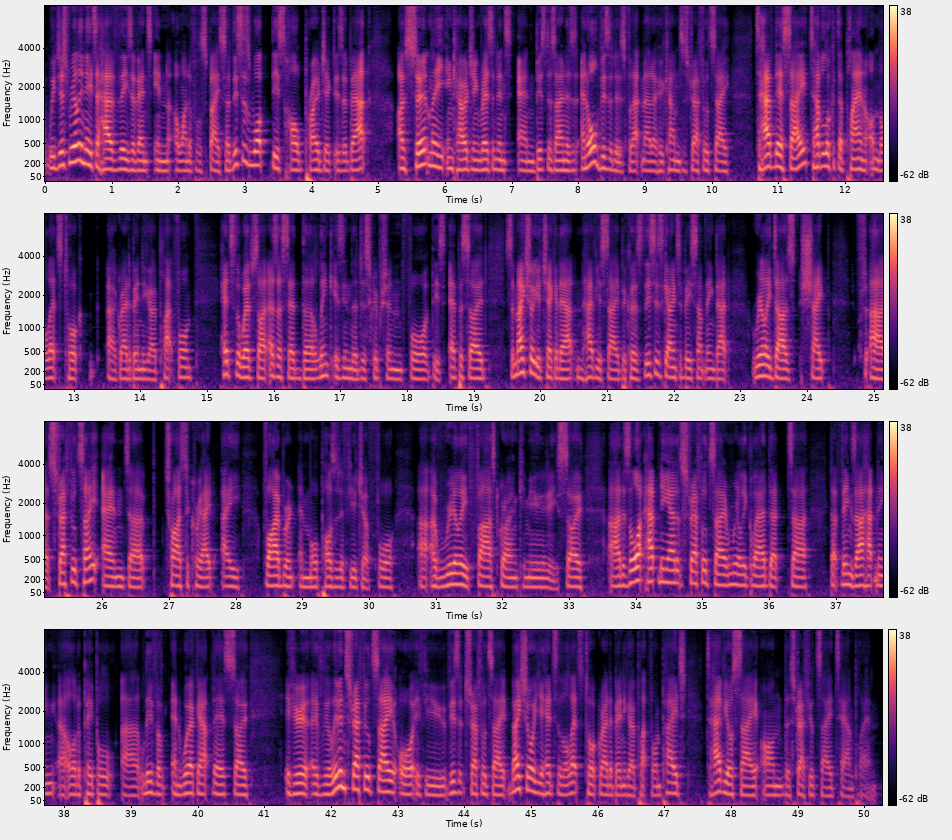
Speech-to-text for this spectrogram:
we just really need to have these events in a wonderful space. So, this is what this whole project is about. I'm certainly encouraging residents and business owners and all visitors for that matter who come to Strathfieldsaye to have their say, to have a look at the plan on the Let's Talk uh, Greater Bendigo platform. Head to the website. As I said, the link is in the description for this episode. So make sure you check it out and have your say because this is going to be something that really does shape uh, Strathfieldsaye and uh, tries to create a vibrant and more positive future for uh, a really fast growing community. So uh, there's a lot happening out at Strathfieldsaye. I'm really glad that uh, that things are happening. A lot of people uh, live and work out there. So if you if you live in Strathfield Staffieldsay or if you visit Strathfield Staffieldsay, make sure you head to the Let's Talk Greater Bendigo platform page to have your say on the Strathfield Staffieldsay town plan.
